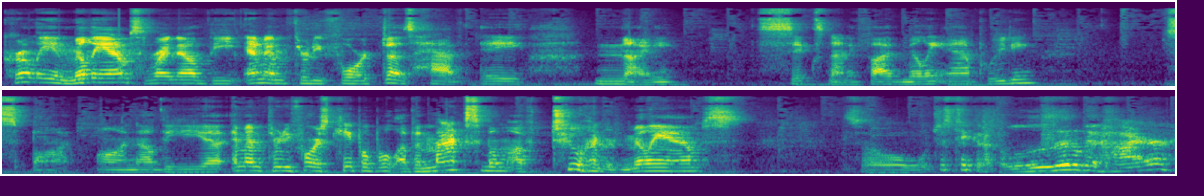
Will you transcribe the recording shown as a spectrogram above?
Currently in milliamps, and right now the MM34 does have a 96, 95 milliamp reading. Spot on. Now the uh, MM34 is capable of a maximum of 200 milliamps. So we'll just take it up a little bit higher.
